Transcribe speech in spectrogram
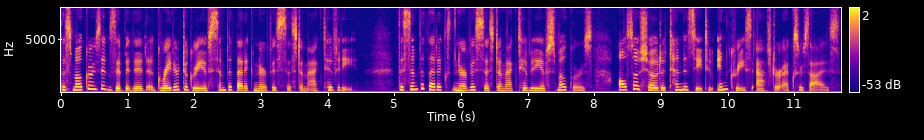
The smokers exhibited a greater degree of sympathetic nervous system activity. The sympathetic nervous system activity of smokers also showed a tendency to increase after exercise.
